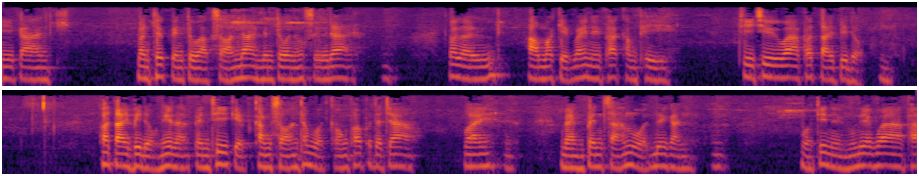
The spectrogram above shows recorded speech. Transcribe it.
มีการบันทึกเป็นตัวอักษรได้เป็นตัวหนังสือได้ ก็เลยเอามาเก็บไว้ในพระคัมภีร์ ที่ชื่อว่าพระไตรปิฎกพระไตรปิฎกนี่แหละเป็นที่เก็บคำสอนทั้งหมดของพระพุทธเจ้าไว้แบ่งเป็นสามหมวดด้วยกัน หมวดที่หนึ่งเรียกว่าพระ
